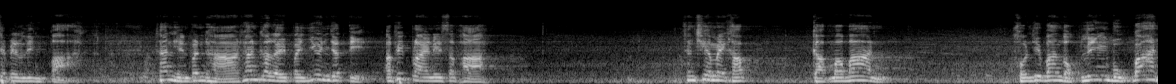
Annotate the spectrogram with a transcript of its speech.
จะเป็นลิงป่า ท่านเห็นปัญหาท่านก็เลยไปยื่นยติ อภิปรายในสภาท่านเชื่อไหมครับ กลับมาบ้าน คนที่บ้านบอกลิงบุกบ้าน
